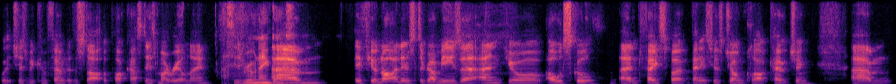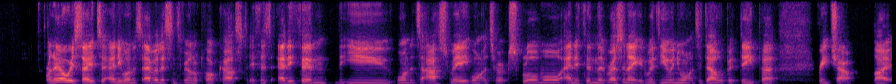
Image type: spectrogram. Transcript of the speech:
which as we confirmed at the start of the podcast is my real name. That's his real name, guys. Um, if you're not an Instagram user and you're old school and Facebook, then it's just John Clark Coaching. Um, and I always say to anyone that's ever listened to me on a podcast, if there's anything that you wanted to ask me, wanted to explore more, anything that resonated with you and you wanted to delve a bit deeper, reach out. Like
